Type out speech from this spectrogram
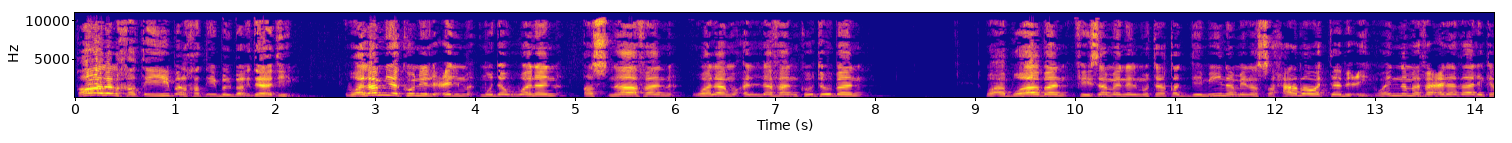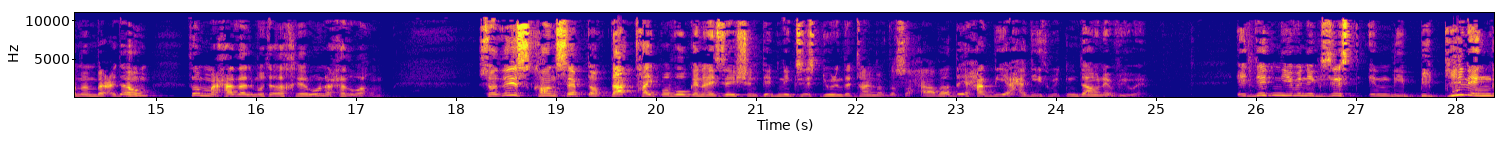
قال الخطيب الخطيب البغدادي ولم يكن العلم مدونا اصنافا ولا مؤلفا كتبا وابوابا في زمن المتقدمين من الصحابه والتابعين وانما فعل ذلك من بعدهم ثم حذى المتاخرون حذوهم So this concept of that type of organization didn't exist during the time of the Sahaba. They had the hadith written down everywhere. It didn't even exist in the beginning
